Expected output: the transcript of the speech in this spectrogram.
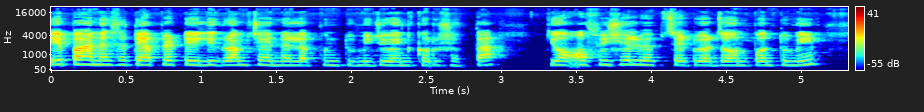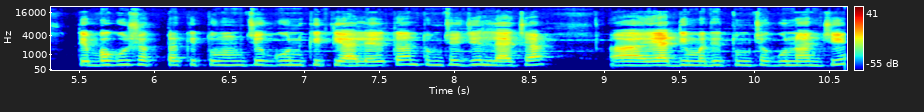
ते पाहण्यासाठी आपल्या टेलिग्राम चॅनलला पण तुम्ही जॉईन करू शकता किंवा ऑफिशियल वेबसाईटवर जाऊन पण तुम्ही ते बघू शकता की तुमचे गुण किती आले आहेत आणि तुमच्या जिल्ह्याच्या यादीमध्ये तुमच्या गुणांची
